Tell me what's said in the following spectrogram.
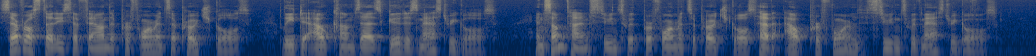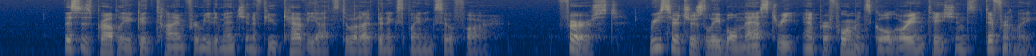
Several studies have found that performance approach goals lead to outcomes as good as mastery goals, and sometimes students with performance approach goals have outperformed students with mastery goals. This is probably a good time for me to mention a few caveats to what I've been explaining so far. First, researchers label mastery and performance goal orientations differently.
